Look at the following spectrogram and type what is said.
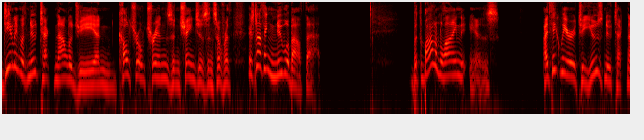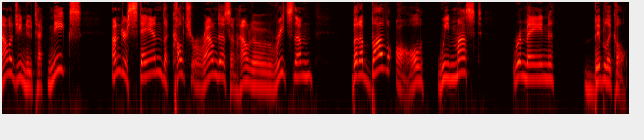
dealing with new technology and cultural trends and changes and so forth, there's nothing new about that. But the bottom line is, I think we are to use new technology, new techniques, understand the culture around us and how to reach them. But above all, we must remain biblical.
